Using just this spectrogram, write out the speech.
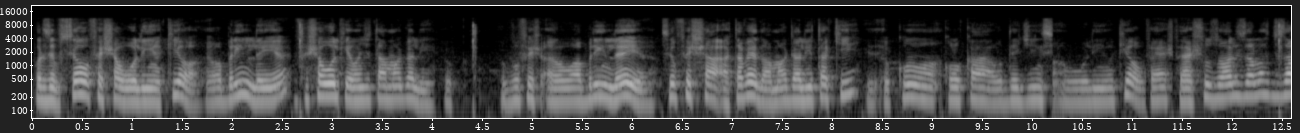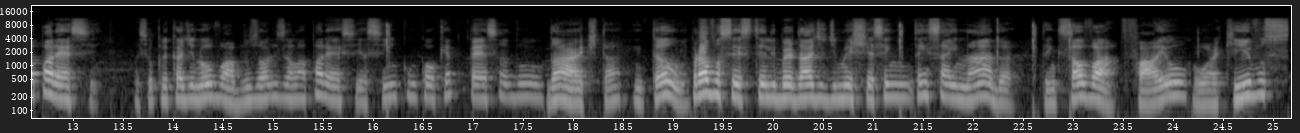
Por exemplo, se eu fechar o olhinho aqui, ó, eu abri em layer, fechar o olho aqui onde tá a Magali. Eu, eu vou fechar, eu abri em layer, se eu fechar, tá vendo? A Magali tá aqui, eu colocar o dedinho, o olhinho aqui, ó, fecho, fecho os olhos, ela desaparece. Mas se eu clicar de novo, abre os olhos, ela aparece. Assim com qualquer peça do, da arte, tá? Então, para vocês terem liberdade de mexer sem, sem sair nada, tem que salvar. File ou arquivos.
